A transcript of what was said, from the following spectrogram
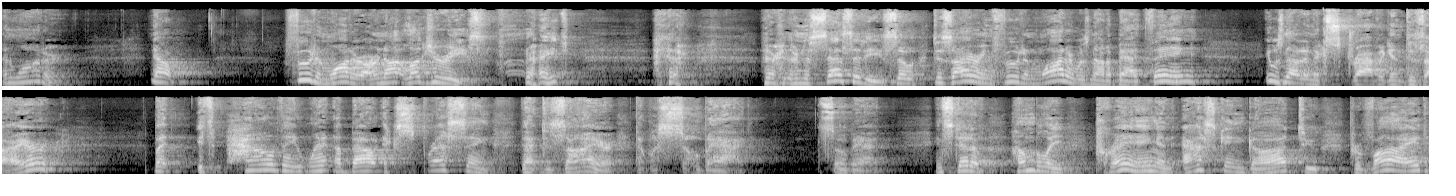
and water. Now, food and water are not luxuries, right? they're, they're necessities. So desiring food and water was not a bad thing. It was not an extravagant desire. But it's how they went about expressing that desire that was so bad. So bad. Instead of humbly praying and asking God to provide,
